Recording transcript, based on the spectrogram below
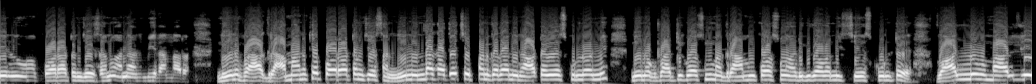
నేను పోరాటం చేశాను అని మీరు అన్నారు. నేను ఆ గ్రామానికే పోరాటం చేశాను. నేను ఇందాక అదే చెప్పాను కదా నేను ఆటో వేసుకున్నోడిని నేను ఒక పార్టీ కోసం మా గ్రామం కోసం అడిగిదామని చేసుకుంటే వాళ్ళు మళ్ళీ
